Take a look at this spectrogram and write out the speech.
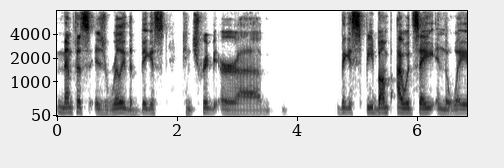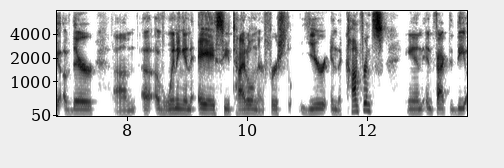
Memphis is really the biggest contributor, uh, biggest speed bump, I would say, in the way of their um, uh, of winning an AAC title in their first year in the conference And in fact, the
